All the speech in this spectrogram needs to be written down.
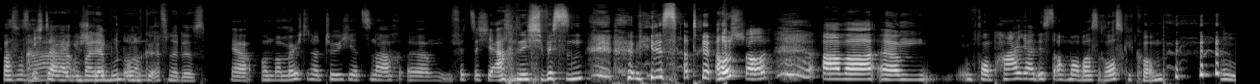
was, was ich da Ah, und reingesteckt. weil der Mund auch noch und- geöffnet ist. Ja, und man möchte natürlich jetzt nach ähm, 40 Jahren nicht wissen, wie das da drin ausschaut. Aber ähm, vor ein paar Jahren ist auch mal was rausgekommen. Oh.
